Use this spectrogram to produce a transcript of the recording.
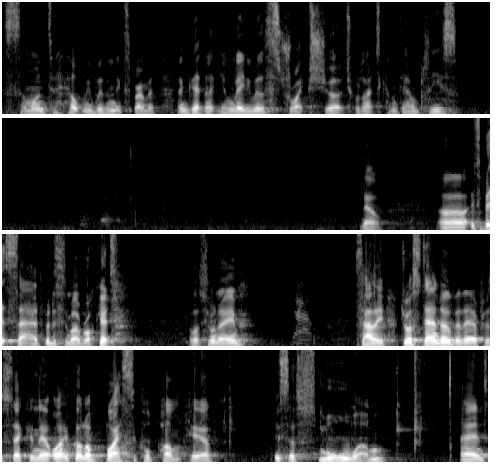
someone to help me with an experiment. And get that young lady with a striped shirt. Would like to come down, please? Now, uh, it's a bit sad, but this is my rocket. What's your name? Sally. Sally. Do you want to stand over there for a second? Now, I've got a bicycle pump here. It's a small one. And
